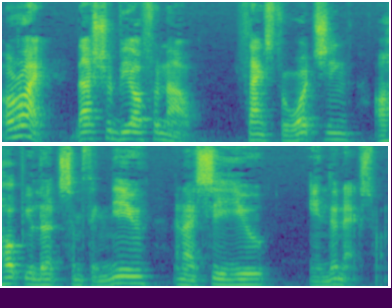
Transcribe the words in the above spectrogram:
Alright, that should be all for now. Thanks for watching, I hope you learned something new and I see you in the next one.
